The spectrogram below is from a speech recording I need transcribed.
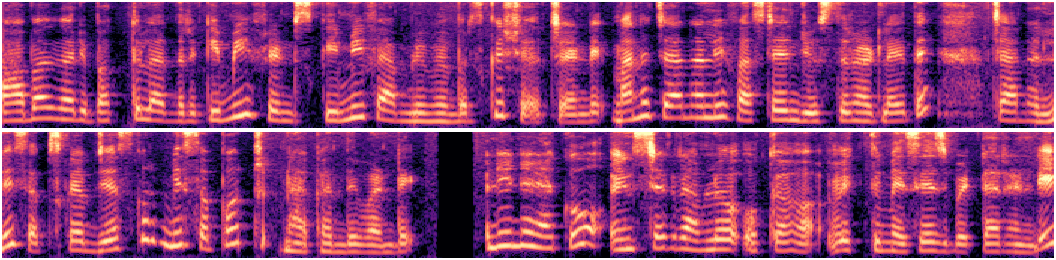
బాబా గారి భక్తులందరికీ మీ ఫ్రెండ్స్కి మీ ఫ్యామిలీ మెంబర్స్కి షేర్ చేయండి. మన ఛానల్ని ఫస్ట్ టైం చూస్తున్నట్లయితే ఛానల్ని సబ్స్క్రైబ్ చేసుకుని మీ సపోర్ట్ నాకు అందివ్వండి. నిన్న నాకు ఇన్స్టాగ్రామ్లో ఒక వ్యక్తి మెసేజ్ పెట్టారండి.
